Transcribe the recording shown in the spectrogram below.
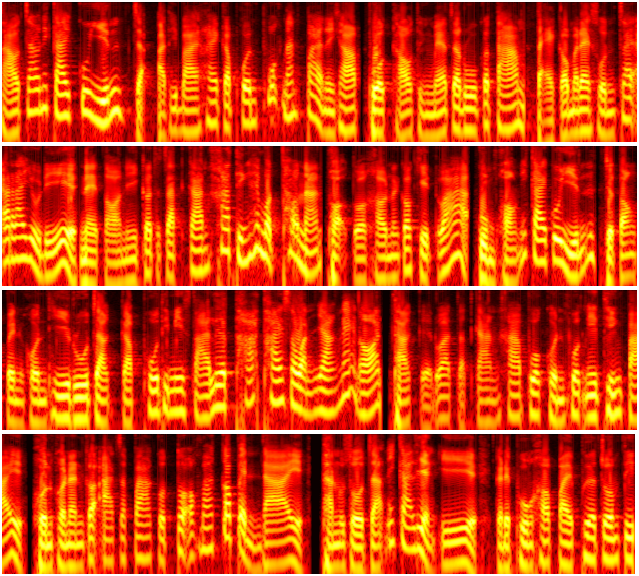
สาวเจ้านิกายกุยิน จะอธิบายให้กับคนพวกนั้นไปนะครับ พวกเขาถึงแม้จะรู้ก็ตามแต่ก็ไม่ได้สนใจอะไรอยู่ดี ในตอนนี้ก็จะจัดการฆ่าทิ้งให้หมดเท่านั้น เพราะตัวเขานั้นก็คิดว่ากลุ่มของนิกายกุยิน จะต้องเป็นคนที่รู้จักกับผู้ที่มีสายเลือดท้าทายสวรรค์อย่างแน่นอน ถ้าเกิดว่าจัดการฆ่าพวกคนพวกนี้ทิ้งไป คนคนนั้นก็อาจจะปรากฏตัวออกมาก็เป็นได้ทันอุโซจากนิกายเหลี่ยงอี ก็ได้พุ่งเข้าไปเพื่อโจมตี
